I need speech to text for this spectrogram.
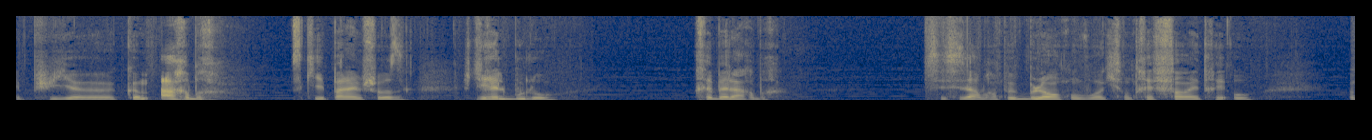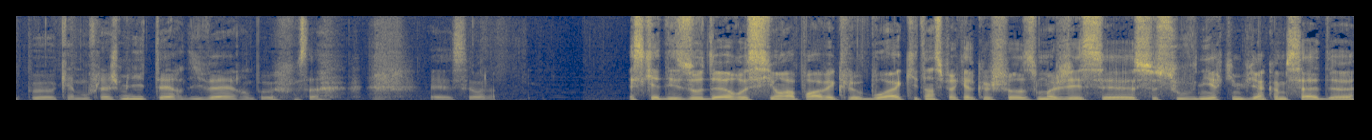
Et puis euh, comme arbre, ce qui n'est pas la même chose, je dirais le bouleau. Très bel arbre. C'est ces arbres un peu blancs qu'on voit qui sont très fins et très hauts. Un peu camouflage militaire d'hiver, un peu comme ça. Et c'est voilà. Est-ce qu'il y a des odeurs aussi en rapport avec le bois qui t'inspirent quelque chose? Moi, j'ai ce, souvenir qui me vient comme ça de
